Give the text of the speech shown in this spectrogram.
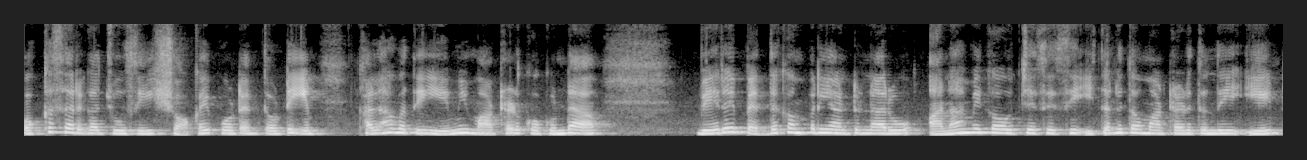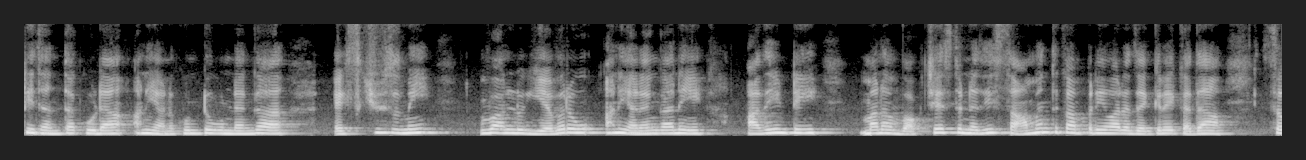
ఒక్కసారిగా చూసి షాక్ అయిపోవడంతో కళావతి ఏమీ మాట్లాడుకోకుండా వేరే పెద్ద కంపెనీ అంటున్నారు. అనామిక వచ్చేసేసి ఇతనితో మాట్లాడుతుంది. ఏంటిదంతా కూడా అని అనుకుంటూ ఉండగా ఎక్స్క్యూజ్ మీ వాళ్ళు ఎవరు? అని అనగానే అదేంటి? మనం వర్క్ చేస్తున్నది సామంత్ కంపెనీ వాళ్ళ దగ్గరే కదా. సో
